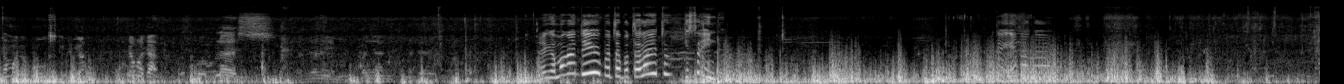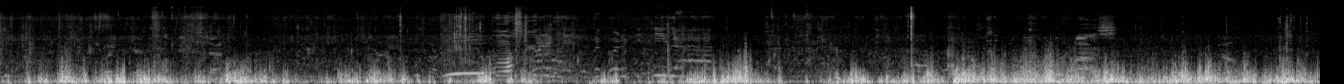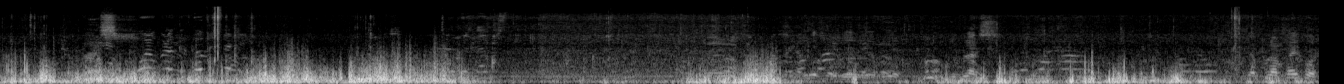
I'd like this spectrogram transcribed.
Yang mana bu? Yang mana? delapan belas Mereka makan tuh peta-peta lah itu kisah. Itu kan? Masuk itu. Belas. tujuh belas tiga puluh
